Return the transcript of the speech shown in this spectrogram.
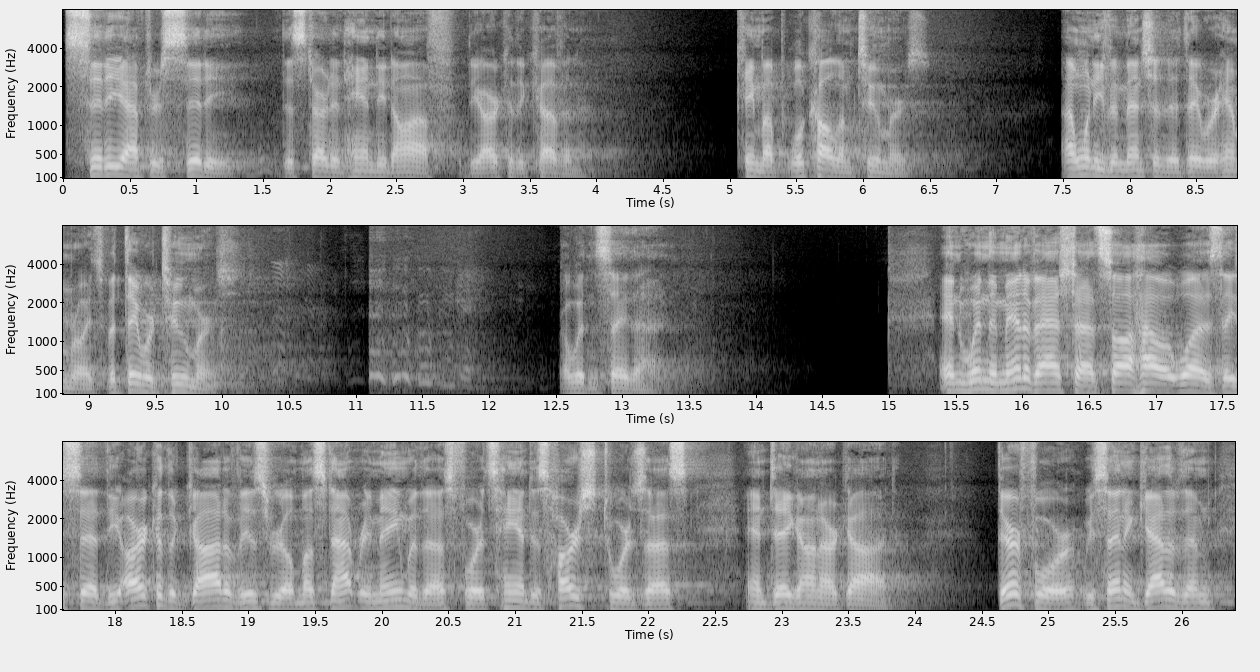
City after city that started handing off the Ark of the Covenant came up, we'll call them tumors. I won't even mention that they were hemorrhoids, but they were tumors. I wouldn't say that. And when the men of Ashdod saw how it was, they said, The ark of the God of Israel must not remain with us, for its hand is harsh towards us and Dagon our God. Therefore, we sent and gathered them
